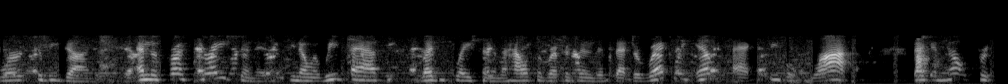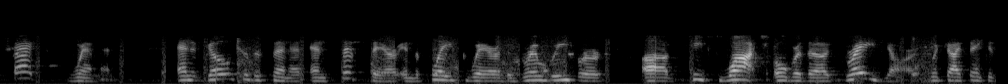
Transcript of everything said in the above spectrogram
work to be done. And the frustration is, you know, when we pass legislation in the House of Representatives that directly impacts people's lives, that can help protect women, and it goes to the Senate and sits there in the place where the Grim Reaper uh, keeps watch over the graveyard, which I think is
